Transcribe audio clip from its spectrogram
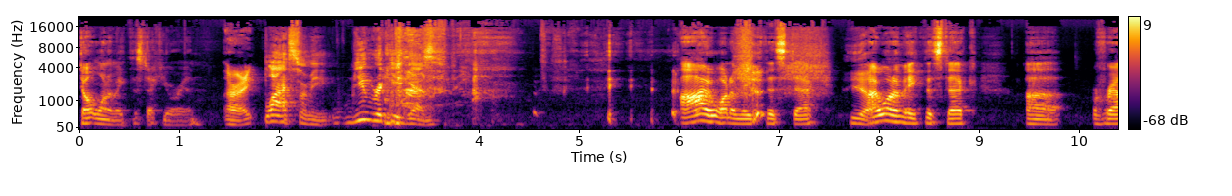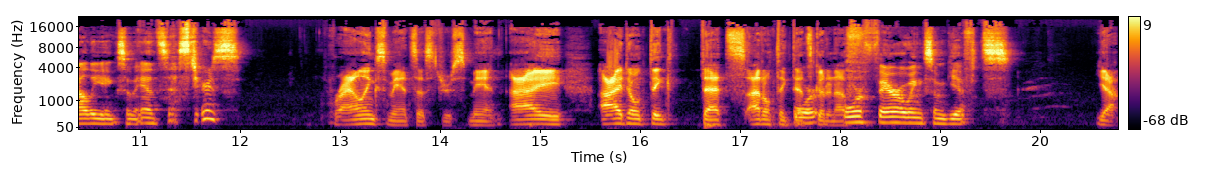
don't want to make this deck Yorion. All right. Blasphemy. Mute Ricky again. I want to make this deck. Yeah. I want to make this deck uh, rallying some ancestors. rallying some ancestors man i i don't think that's i don't think that's or, good enough Or farrowing some gifts. Yeah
